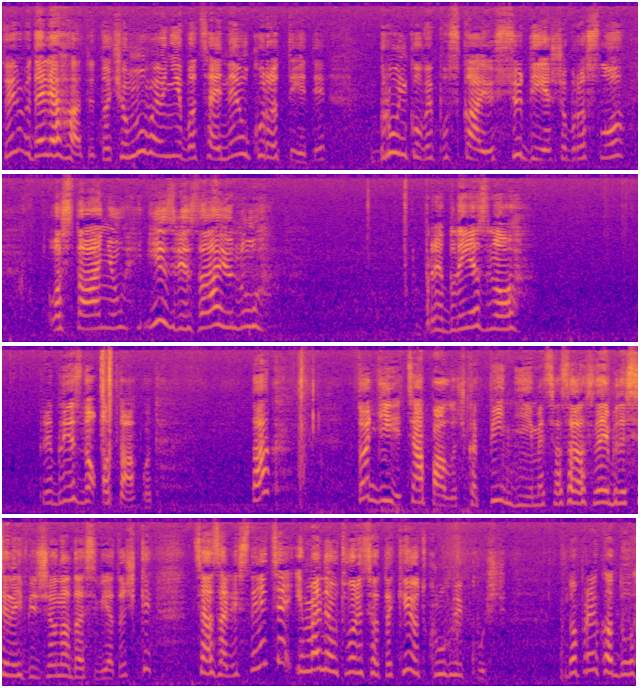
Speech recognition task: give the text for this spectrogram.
то він буде лягати. То чому мені бо цей не укоротити? Бруньку випускаю сюди, щоб росло останню, і зрізаю, ну, приблизно, приблизно отак от. Так? Тоді ця палочка підніметься, зараз в неї буде сили більше, вона дасть віточки. Ця залісниця, і в мене утвориться отакий от круглий кущ. До прикладу,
